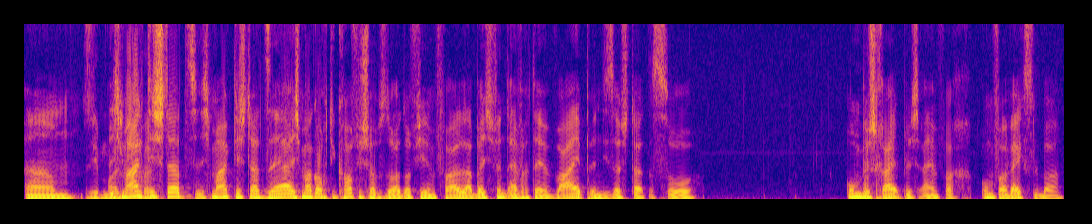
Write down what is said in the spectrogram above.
ähm, Siebenmal ich mag die Stadt, ich mag die Stadt sehr. Ich mag auch die Coffeeshops dort auf jeden Fall, aber ich finde einfach der Vibe in dieser Stadt ist so unbeschreiblich einfach, unverwechselbar.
